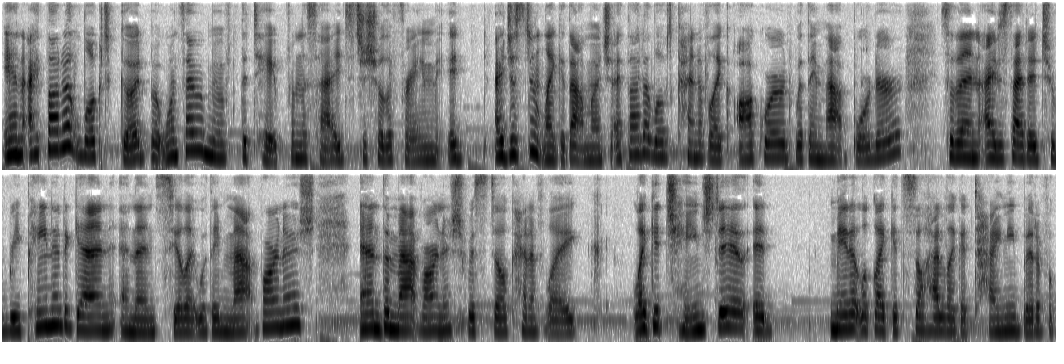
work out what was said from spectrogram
and I thought it looked good, but once I removed the tape from the sides to show the frame, it I just didn't like it that much. I thought it looked kind of like awkward with a matte border. So then I decided to repaint it again and then seal it with a matte varnish. And the matte varnish was still kind of like, like it changed it. It made it look like it still had like a tiny bit of a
